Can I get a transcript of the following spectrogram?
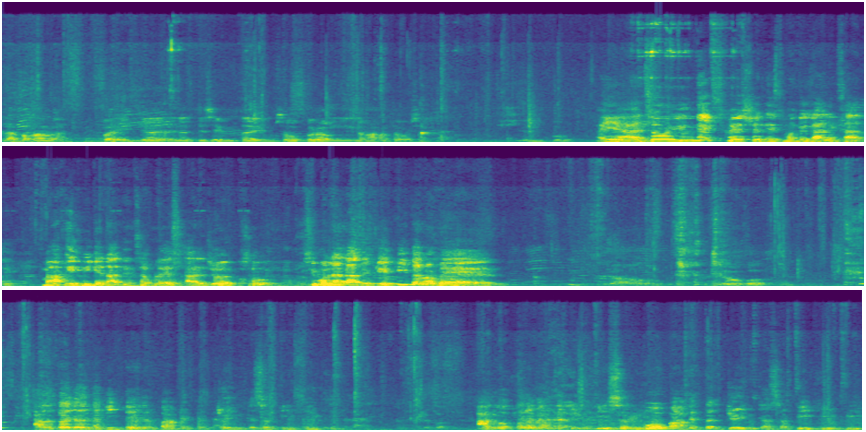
napaka-bait niya and at the same time sobrang nakakatawa siya. Ayan. So, yung next question is manggagaling sa ating mga kaibigan natin sa Press Aljon. So, simulan natin kay Tito Romel. Ano talaga naging dahilan bakit nag-join ka sa PBB? Ano talaga naging reason mo bakit nag-join ka sa PBB?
